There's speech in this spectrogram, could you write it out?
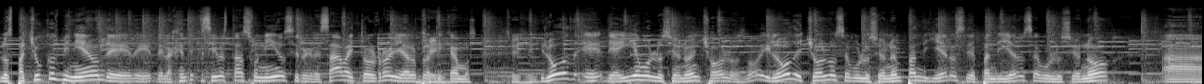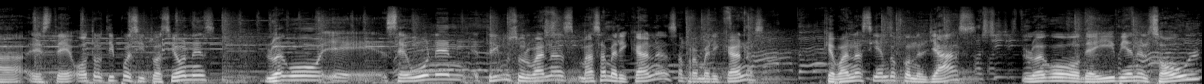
Los pachucos vinieron de, de- de la gente que se iba a Estados Unidos y regresaba y todo el rollo, ya lo Sí. platicamos. Sí, sí. Y luego de, de ahí evolucionó en cholos, ¿no? Y luego de cholos evolucionó en pandilleros y de pandilleros evolucionó a este otro tipo de situaciones. Luego eh, se unen tribus urbanas más americanas, afroamericanas, que van haciendo con el jazz. Luego de ahí viene el soul.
